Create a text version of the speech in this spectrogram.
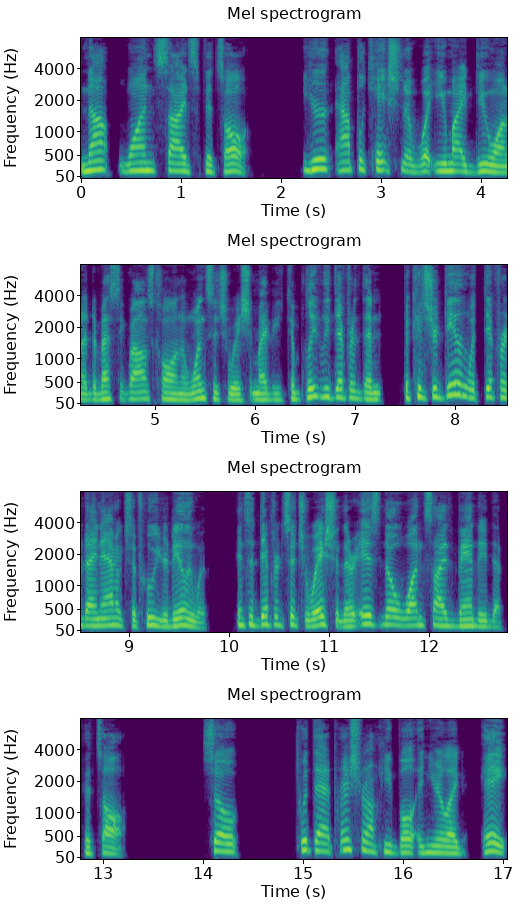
Not one size fits all. Your application of what you might do on a domestic violence call in one situation might be completely different than because you're dealing with different dynamics of who you're dealing with. It's a different situation. There is no one size band-aid that fits all. So put that pressure on people and you're like, hey,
